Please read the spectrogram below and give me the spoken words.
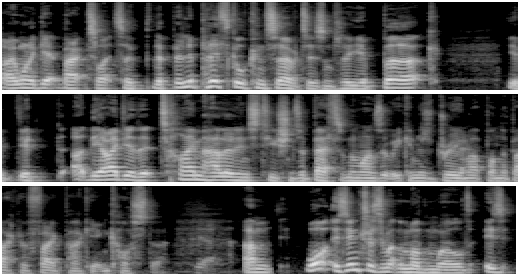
I want to get back to like so the political conservatism. So your Burke, your, your, uh, the idea that time-hallowed institutions are better than the ones that we can just dream up on the back of a fag packet in Costa. Um, what is interesting about the modern world is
